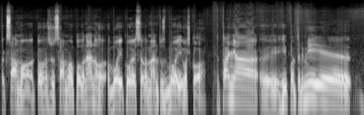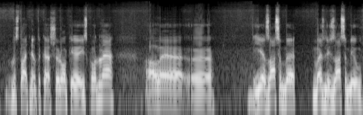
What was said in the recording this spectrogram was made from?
так само того ж самого полоненого або якогось елементу зброї важкого. Питання е, гіпотермії достатньо таке широке і складне, але е, Є засоби, безліч засобів,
